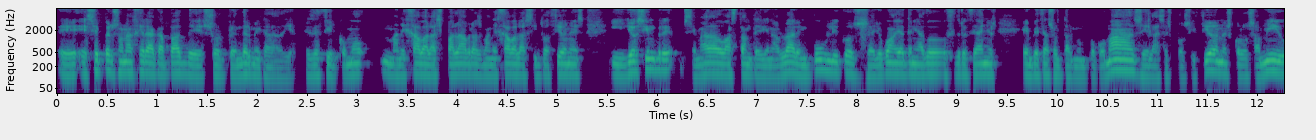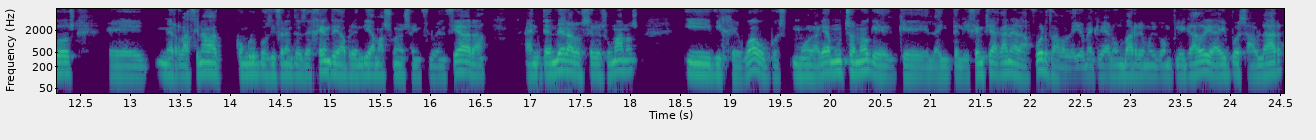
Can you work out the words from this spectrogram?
eh, ese personaje era capaz de sorprenderme cada día. Es decir, cómo manejaba las palabras, manejaba las situaciones. Y yo siempre, se me ha dado bastante bien hablar en público. O sea, yo cuando ya tenía 12, 13 años empecé a soltarme un poco más en las exposiciones, con los amigos. Eh, me relacionaba con grupos diferentes de gente y aprendía más o menos a influenciar, a entender a los seres humanos y dije, wow, pues molaría mucho, ¿no? Que, que, la inteligencia gane a la fuerza, porque yo me crié en un barrio muy complicado y ahí pues hablar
